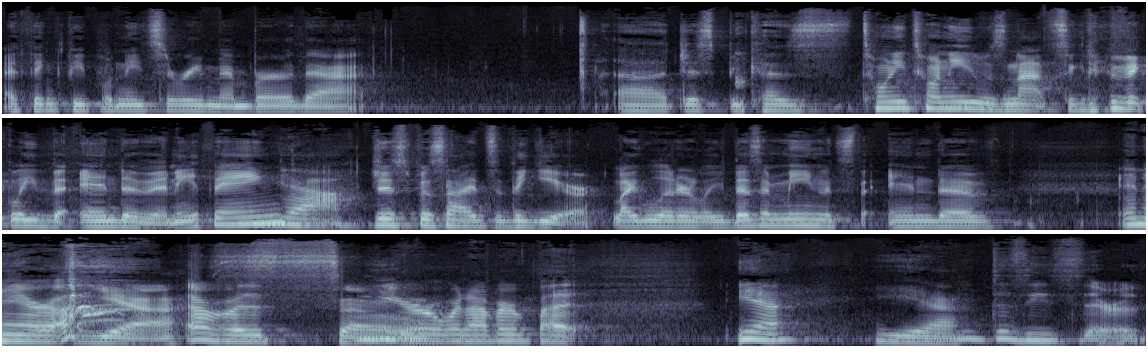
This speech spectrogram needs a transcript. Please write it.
I think people need to remember that uh, just because 2020 was not significantly the end of anything. Yeah. Just besides the year, like literally, doesn't mean it's the end of an era. Yeah. of a So- year or whatever. But yeah, yeah. disease or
